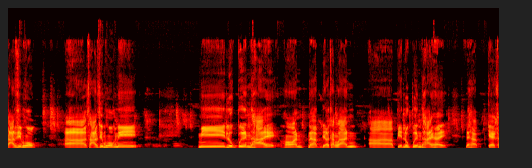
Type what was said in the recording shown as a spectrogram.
สามสิบหกอ่าสามสิบหกนี่ มีลูกปืนท้ายหอนนะครับ เดี๋ยวทางร้านอ่าเปลี่ยนลูกปืนท้ายให้นะครับ แก้ไข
